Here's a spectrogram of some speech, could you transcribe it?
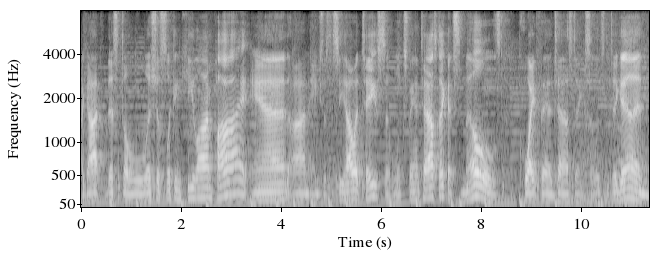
I got this delicious looking key lime pie and I'm anxious to see how it tastes. It looks fantastic. It smells quite fantastic. So let's dig in.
